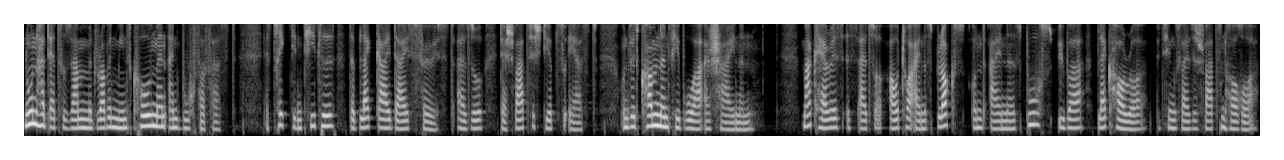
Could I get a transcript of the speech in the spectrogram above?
Nun hat er zusammen mit Robin Means Coleman ein Buch verfasst. Es trägt den Titel The Black Guy Dies First, also Der Schwarze stirbt zuerst, und wird kommenden Februar erscheinen. Mark Harris ist also Autor eines Blogs und eines Buchs über Black Horror bzw. schwarzen Horror.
